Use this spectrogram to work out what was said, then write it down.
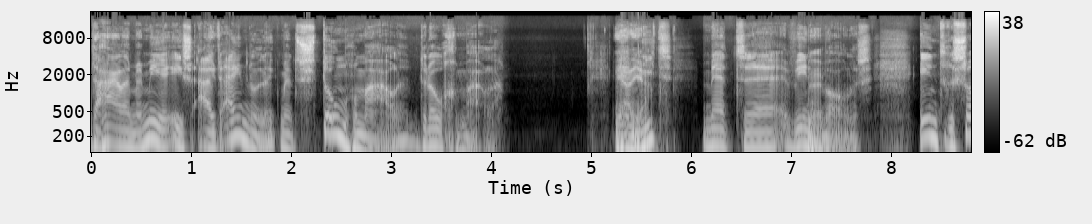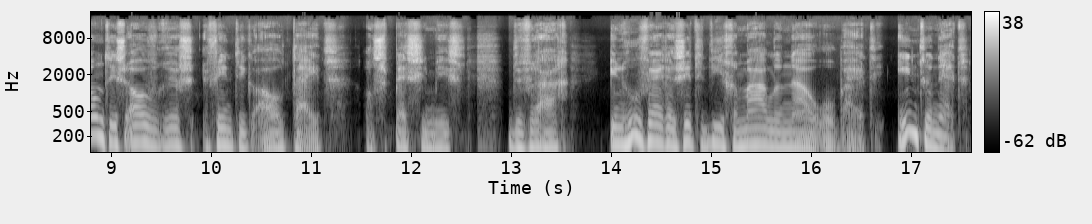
de Haarlemmermeer is uiteindelijk met stoom gemalen, droog gemalen. Ja, en ja. niet met uh, windmolens. Nee. Interessant is overigens, vind ik altijd als pessimist, de vraag: in hoeverre zitten die gemalen nou op het internet?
